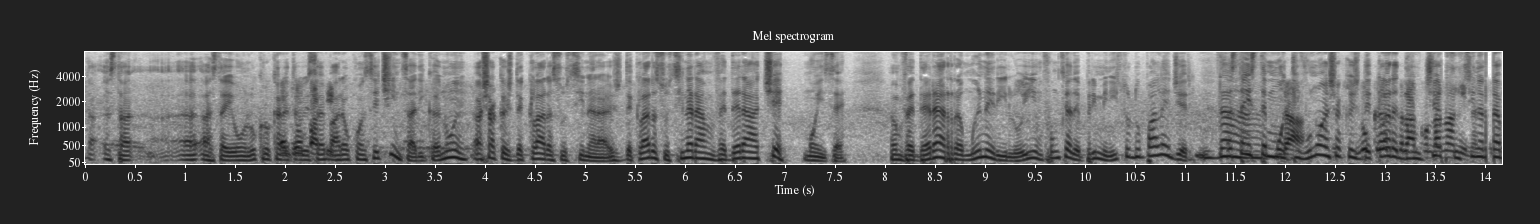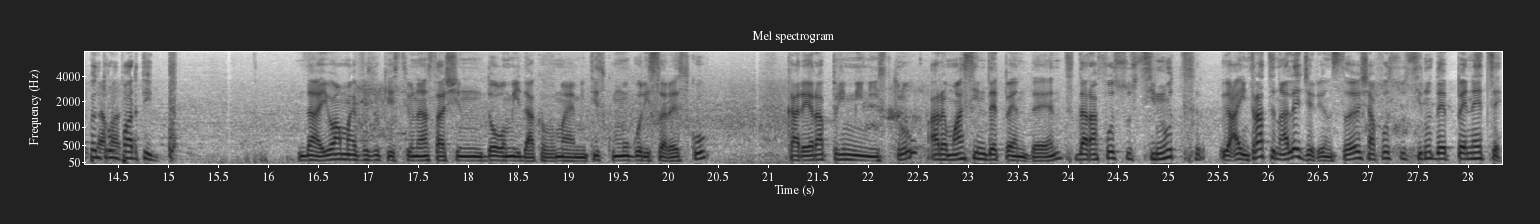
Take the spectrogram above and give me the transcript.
Da, asta, a- asta e un lucru care Pentru trebuie un să aibă, partid. are o consecință. Adică nu e așa că își declară susținerea. Își declară susținerea în vederea a ce, Moise? În vederea rămânerii lui în funcția de prim-ministru după alegeri. Da. Asta este motivul, Da. nu așa că își Nu cred declară că l-a din cer condamnat nimeni susținerea pentru pentru un treaba partid. Da, eu am mai văzut chestiunea asta și în 2000, dacă vă mai amintiți, cu Muguri Sărescu, care era prim-ministru, a rămas independent, dar a fost susținut, a intrat în alegeri însă și a fost susținut de PNC.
